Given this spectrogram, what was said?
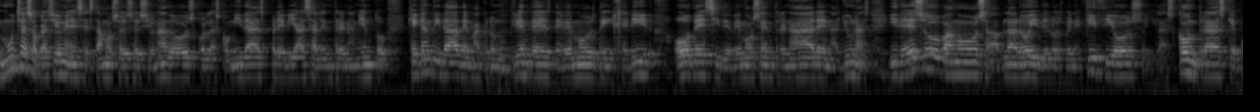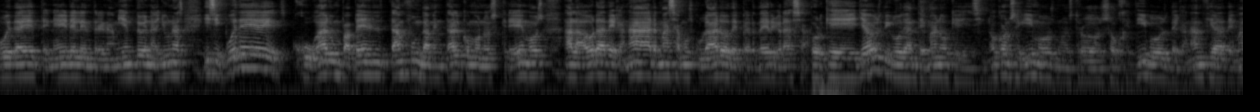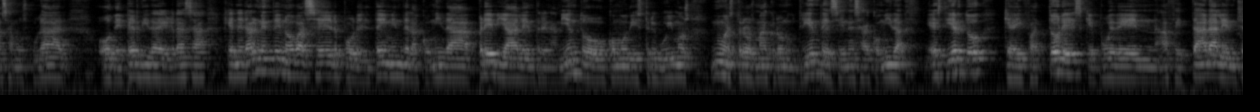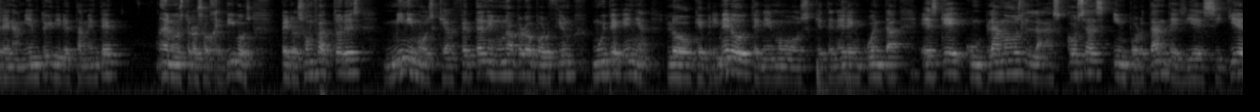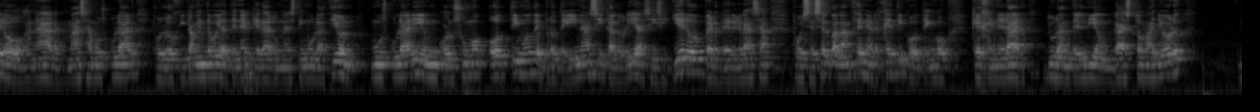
En muchas ocasiones estamos obsesionados con las comidas previas al entrenamiento, qué cantidad de macronutrientes debemos de ingerir o de si debemos entrenar en ayunas. Y de eso vamos a hablar hoy, de los beneficios y las contras que puede tener el entrenamiento en ayunas y si puede jugar un papel tan fundamental como nos creemos a la hora de ganar masa muscular o de perder grasa. Porque ya os digo de antemano que si no conseguimos nuestros objetivos de ganancia de masa muscular o de pérdida de grasa, generalmente no va a ser por el timing de la comida previa al entrenamiento o cómo distribuimos nuestros macronutrientes en esa comida. Es cierto que hay factores que pueden afectar al entrenamiento y directamente a nuestros objetivos, pero son factores mínimos que afectan en una proporción muy pequeña. Lo que primero tenemos que tener en cuenta es que cumplamos las cosas importantes y es si quiero ganar masa muscular, pues lógicamente voy a tener que dar una estimulación muscular y un consumo óptimo de proteínas y calorías. Y si quiero perder grasa, pues es el balance energético. Tengo que generar durante el día un gasto mayor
